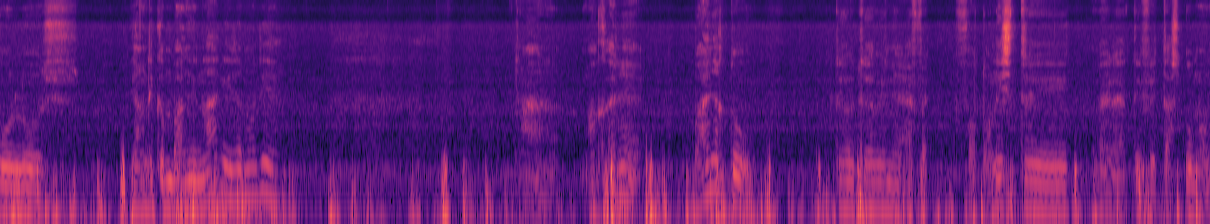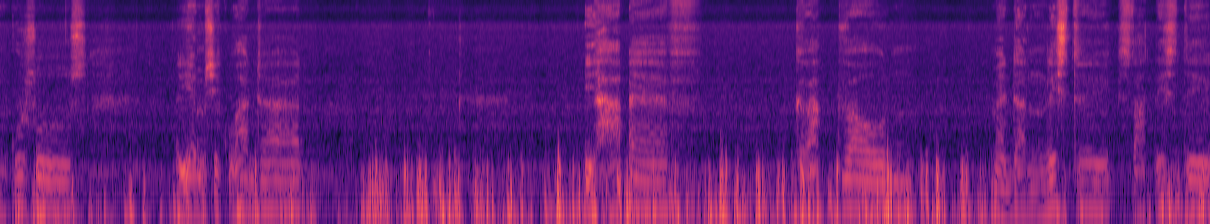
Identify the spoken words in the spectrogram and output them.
kulus yang dikembangin lagi sama dia nah, makanya banyak tuh teori-teorinya efek fotolistrik relativitas umum khusus IMC kuadrat IHF gerak Brown medan listrik statistik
